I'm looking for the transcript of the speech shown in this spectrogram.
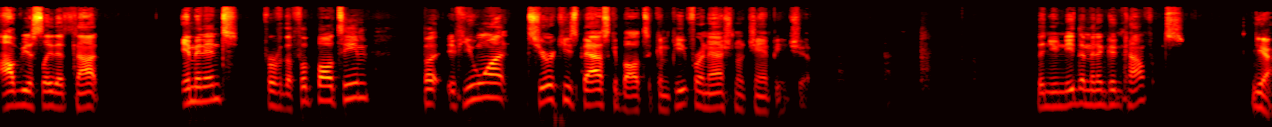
obviously that's not imminent for the football team. But if you want Syracuse basketball to compete for a national championship, then you need them in a good conference. Yeah.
